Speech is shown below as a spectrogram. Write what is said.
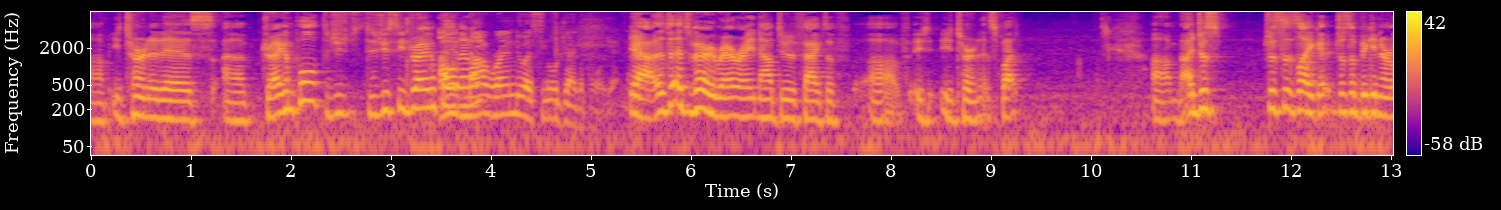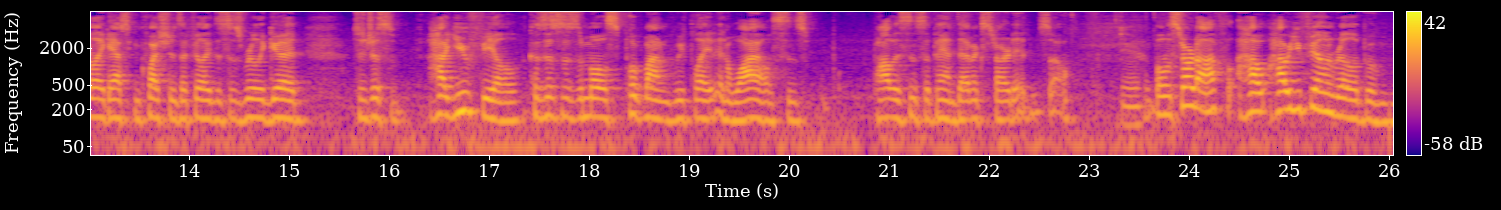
um, Eternatus, uh, Dragapult. Did you did you see Dragon I have at all? not run into a single Dragapult yet. Yeah, it's, it's very rare right now due to the fact of of E- Eternus. But um, I just just as like just a beginner like asking questions, I feel like this is really good to just how you feel because this is the most Pokemon we've played in a while since probably since the pandemic started. So. But we'll start off. How how are you feeling, Rillaboom?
